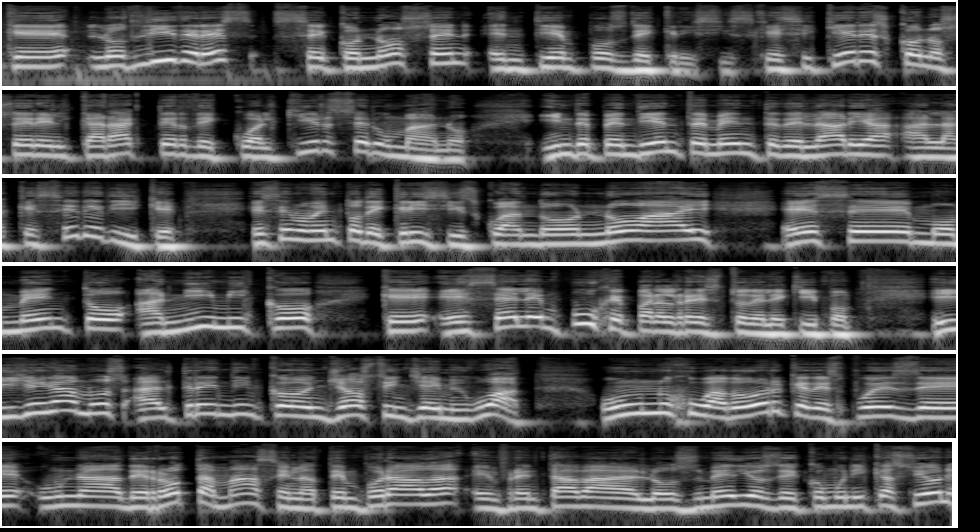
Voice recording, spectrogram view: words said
que los líderes se conocen en tiempos de crisis, que si quieres conocer el carácter de cualquier ser humano, independientemente del área a la que se dedique, ese momento de crisis, cuando no hay ese momento anímico que es el empuje para el resto del equipo. Y llegamos al trending con Justin James Watt, un jugador que después de una derrota más en la temporada enfrentaba a los medios de comunicación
